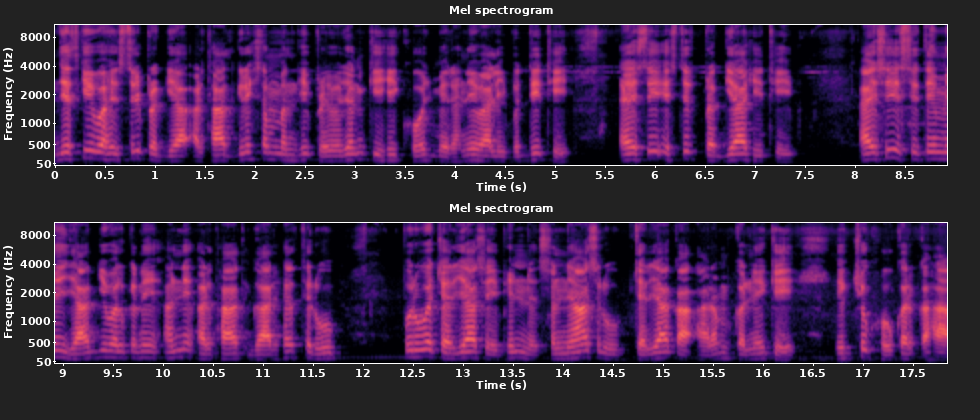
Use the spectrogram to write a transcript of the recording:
जिसकी वह स्त्री प्रज्ञा अर्थात गृह संबंधी प्रयोजन की ही खोज में रहने वाली बुद्धि थी, ऐसी स्थित प्रज्ञा ही थी। ऐसी स्थिति में याज्ञवल्क ने अन्य अर्थात गार्हस्थ रूप, पूर्वचर्या से भिन्न संन्यास रूप चर्या का आरंभ करने के इच्छुक होकर कहा,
